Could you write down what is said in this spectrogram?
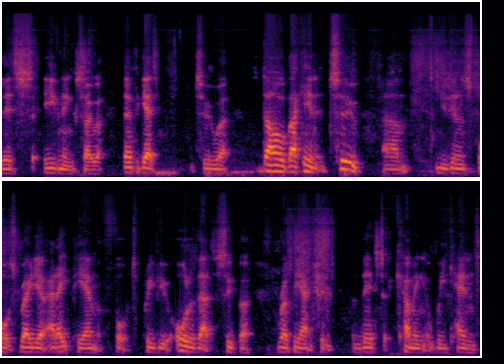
this evening. So uh, don't forget to uh, dial back in to um, New Zealand Sports Radio at 8 p.m. for to preview all of that super rugby action this coming weekend.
